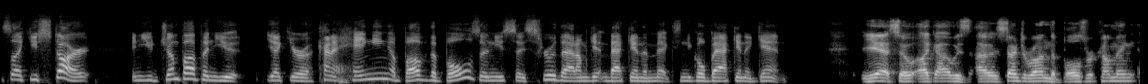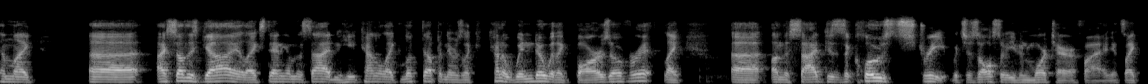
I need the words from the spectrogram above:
It's like you start and you jump up and you like you're kind of hanging above the bulls and you say, "Screw that! I'm getting back in the mix," and you go back in again. Yeah, so like I was I was starting to run, the bulls were coming, and like uh I saw this guy like standing on the side, and he kind of like looked up, and there was like kind of window with like bars over it, like uh on the side because it's a closed street, which is also even more terrifying. It's like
